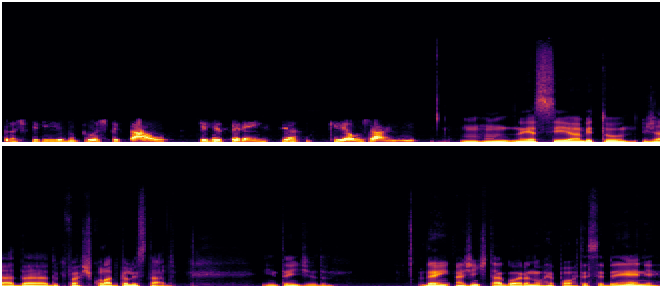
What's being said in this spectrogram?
transferido para o hospital de referência, que é o Jaime. Uhum, nesse âmbito já da, do que foi articulado pelo Estado. Entendido. Bem, a gente está agora no Repórter CBN.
